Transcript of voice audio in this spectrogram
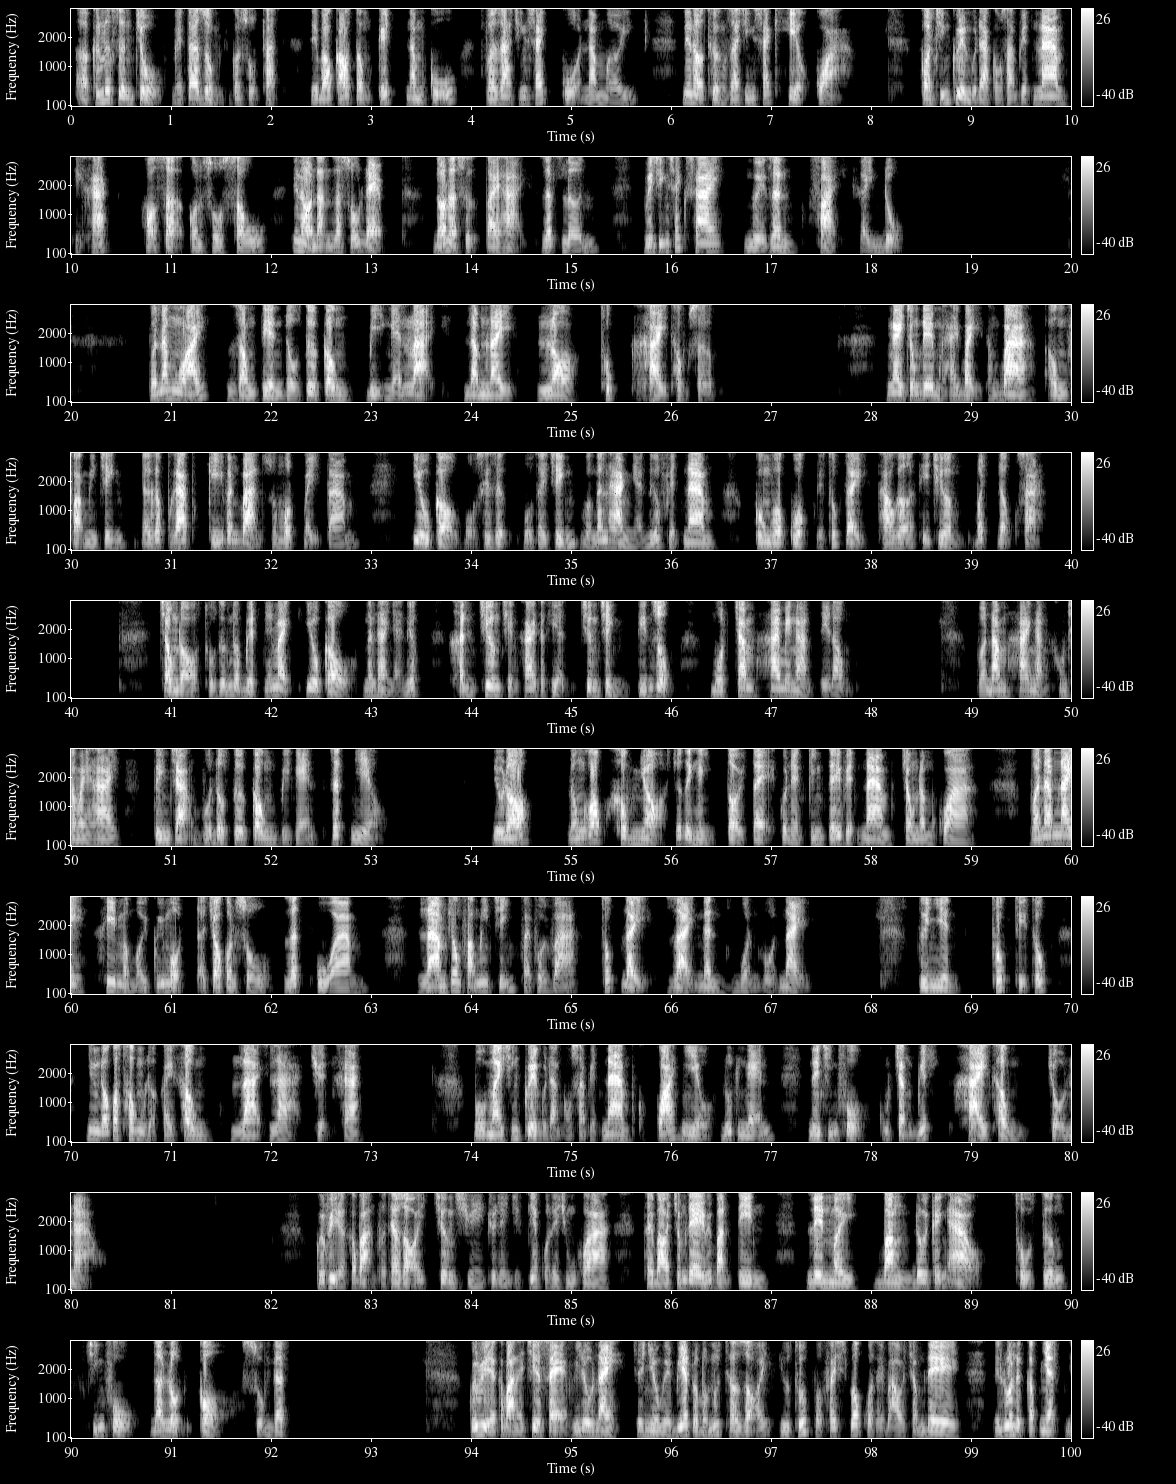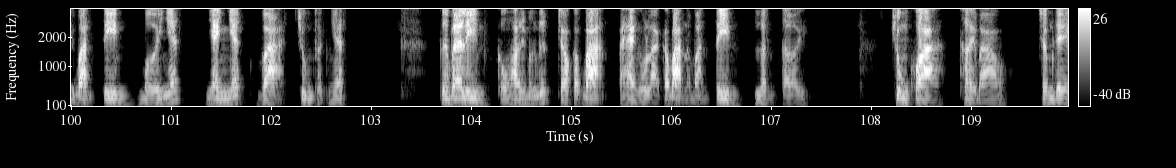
Ở các nước dân chủ, người ta dùng những con số thật để báo cáo tổng kết năm cũ và ra chính sách của năm mới, nên họ thường ra chính sách hiệu quả. Còn chính quyền của Đảng Cộng sản Việt Nam thì khác, họ sợ con số xấu nên họ nặn ra số đẹp. Đó là sự tai hại rất lớn, vì chính sách sai, người dân phải gánh đủ. Vào năm ngoái, dòng tiền đầu tư công bị nghẽn lại, năm nay lo thúc khai thông sớm. Ngay trong đêm ngày 27 tháng 3, ông Phạm Minh Chính đã gấp gáp ký văn bản số 178 yêu cầu Bộ Xây dựng, Bộ Tài chính và Ngân hàng Nhà nước Việt Nam cùng vào cuộc để thúc đẩy tháo gỡ thị trường bất động sản. Trong đó, Thủ tướng đặc biệt nhấn mạnh yêu cầu Ngân hàng Nhà nước khẩn trương triển khai thực hiện chương trình tín dụng 120.000 tỷ đồng. Vào năm 2022, tình trạng vốn đầu tư công bị nghẽn rất nhiều. Điều đó đóng góp không nhỏ cho tình hình tồi tệ của nền kinh tế Việt Nam trong năm qua, Và năm nay khi mà mới quý 1 đã cho con số rất u ám, làm cho ông Phạm Minh Chính phải vội vã thúc đẩy giải ngân nguồn vốn này. Tuy nhiên, thúc thì thúc, nhưng nó có thông được hay không lại là chuyện khác. Bộ máy chính quyền của Đảng Cộng sản Việt Nam có quá nhiều nút nghẽn nên chính phủ cũng chẳng biết khai thông chỗ nào. Quý vị và các bạn vừa theo dõi chương trình truyền hình trực tiếp của Lê Trung Khoa, Thời báo chấm với bản tin Lên mây bằng đôi cánh ảo, Thủ tướng Chính phủ đã lộn cổ xuống đất. Quý vị và các bạn hãy chia sẻ video này cho nhiều người biết và bấm nút theo dõi YouTube và Facebook của Thời báo .d để luôn được cập nhật những bản tin mới nhất, nhanh nhất và trung thực nhất. Từ Berlin, Cộng hòa Liên bang Đức chào các bạn và hẹn gặp lại các bạn ở bản tin lần tới. Trung Khoa Thời báo .d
